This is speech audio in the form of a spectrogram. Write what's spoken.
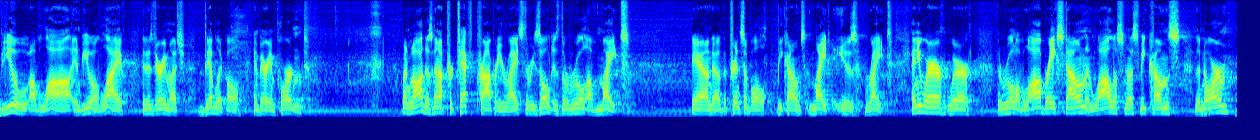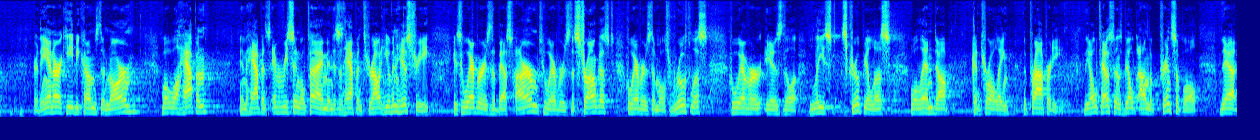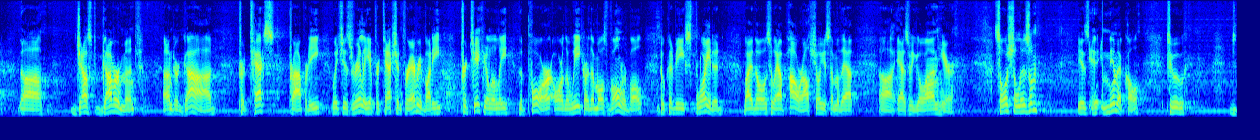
view of law and view of life that is very much biblical and very important. When law does not protect property rights, the result is the rule of might. And uh, the principle becomes might is right. Anywhere where the rule of law breaks down and lawlessness becomes the norm, or the anarchy becomes the norm, what will happen, and happens every single time, and this has happened throughout human history, is whoever is the best armed, whoever is the strongest, whoever is the most ruthless, whoever is the least scrupulous will end up controlling the property. The Old Testament is built on the principle that uh, just government under God protects property, which is really a protection for everybody, particularly the poor or the weak or the most vulnerable who could be exploited by those who have power. I'll show you some of that uh, as we go on here. Socialism is inimical to,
